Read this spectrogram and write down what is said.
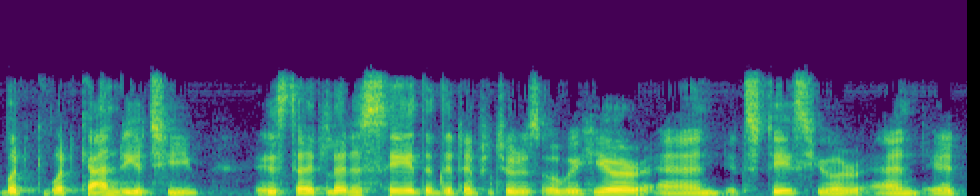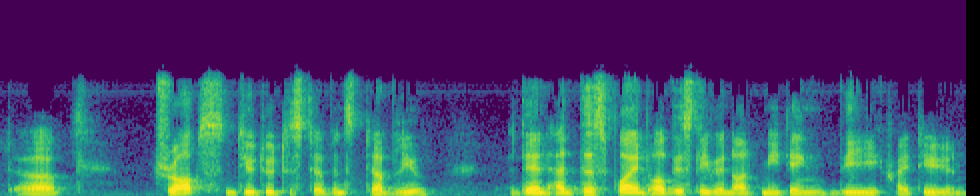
But what can we achieve is that let us say that the temperature is over here and it stays here and it uh, drops due to disturbance W. Then at this point, obviously, we're not meeting the criterion.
